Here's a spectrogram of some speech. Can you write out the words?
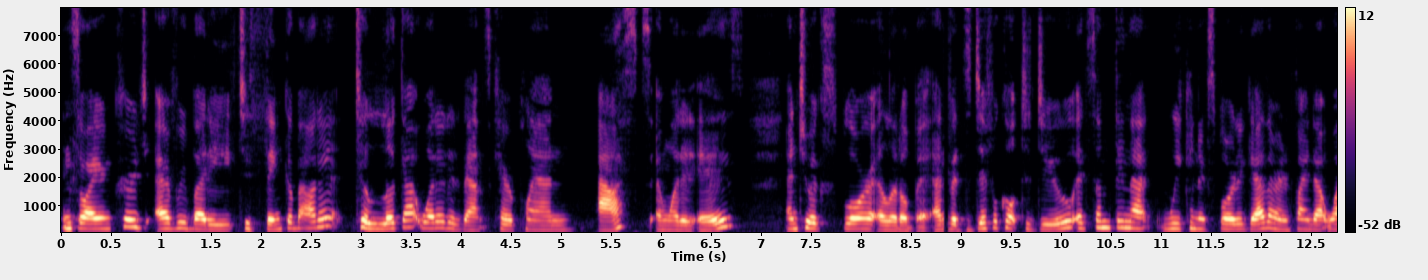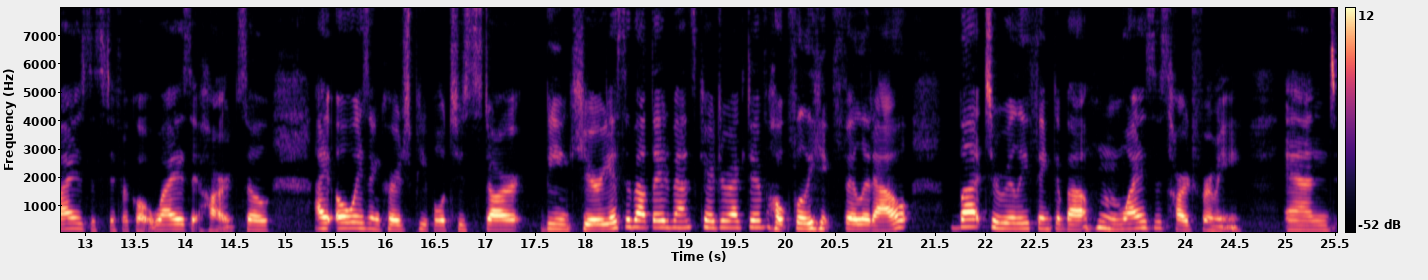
And so I encourage everybody to think about it, to look at what an advanced care plan asks and what it is, and to explore a little bit. And if it's difficult to do, it's something that we can explore together and find out why is this difficult? Why is it hard? So I always encourage people to start being curious about the advanced care directive, hopefully fill it out, but to really think about, hmm, why is this hard for me? And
